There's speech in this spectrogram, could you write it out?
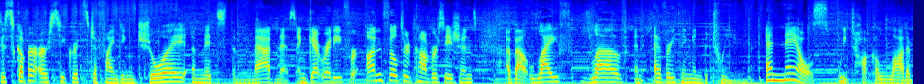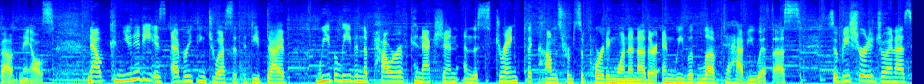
Discover our secrets to finding joy amidst the madness and get ready for unfiltered conversations about life, love, and everything in between. And nails. We talk a lot about nails. Now, community is everything to us at the Deep Dive. We believe in the power of connection and the strength that comes from supporting one another, and we would love to have you with us. So be sure to join us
